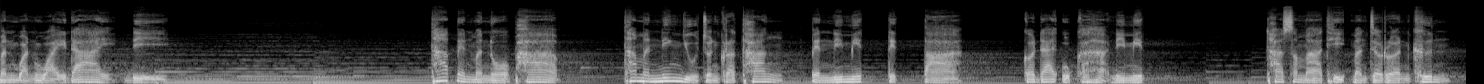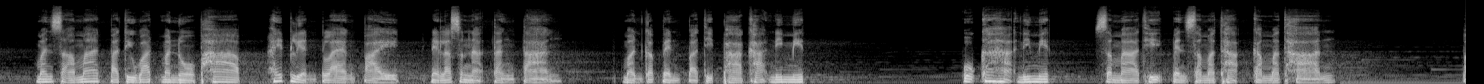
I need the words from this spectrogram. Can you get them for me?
มันหวั่นไหวได้ดี ถ้าเป็นมโนภาพ ถ้ามันนิ่งอยู่จนกระทั่ง เป็นนิมิตติดตา ก็ได้อุคหานิมิต ถ้าสมาธิมันเจริญขึ้น มันสามารถปฏิวัติมโนภาพให้เปลี่ยนแปลงไปในลักษณะต่างๆ มันก็เป็นปฏิภาคนิมิต อุคหานิมิต สมาธิเป็นสมถกรรมฐาน ป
